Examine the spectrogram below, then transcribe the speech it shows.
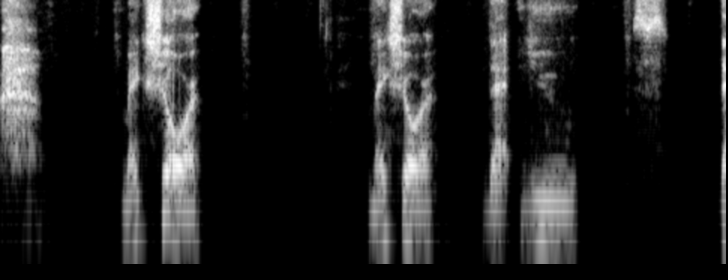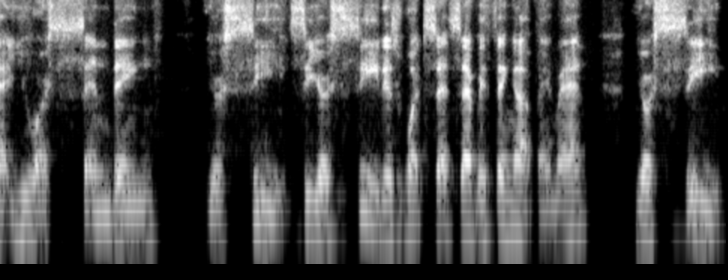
make sure, make sure that you that you are sending your seed. See, your seed is what sets everything up. Amen. Your seed,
